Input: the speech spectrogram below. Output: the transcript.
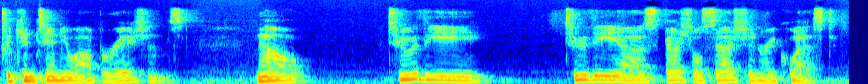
to continue operations. Now, to the to the uh, special session request,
